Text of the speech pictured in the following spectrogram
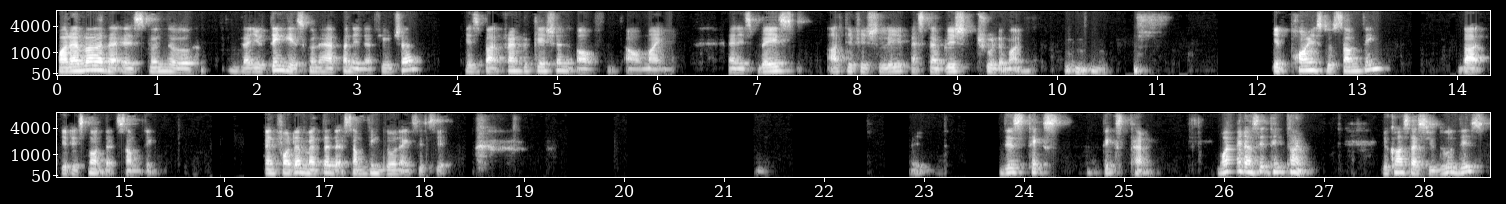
Whatever that is going to that you think is going to happen in the future is but fabrication of our mind. And it's based artificially established through the mind. Mm-hmm. it points to something, but it is not that something and for that matter that something don't exist yet. This takes takes time. Why does it take time? Because as you do this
